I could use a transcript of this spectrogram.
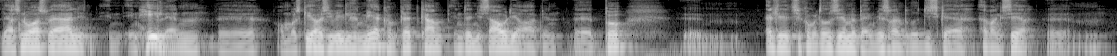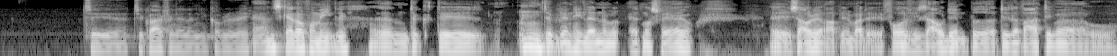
lad os nu også være ærlige, en, en helt anden, øh, og måske også i virkeligheden mere komplet kamp, end den i Saudi-Arabien øh, på øh, Atletico Madrids hjemmebane, hvis Real Madrid de skal avancere. Øh, til, til kvartfinalen i Copa del Rey. Ja, det skal der jo formentlig. Øhm, det, det, det bliver en helt anden atmosfære jo. Øh, I Saudi-Arabien var det forholdsvis afdæmpet, og det der var, det var jo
